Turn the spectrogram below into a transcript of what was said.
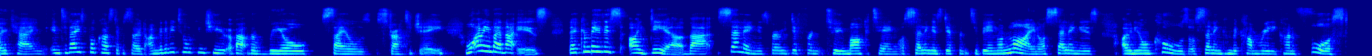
Okay, in today's podcast episode, I'm going to be talking to you about the real sales strategy. What I mean by that is there can be this idea that selling is very different to marketing, or selling is different to being online, or selling is only on calls, or selling can become really kind of forced,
